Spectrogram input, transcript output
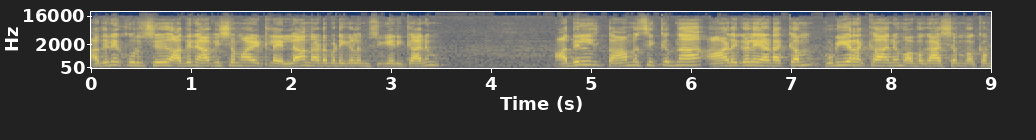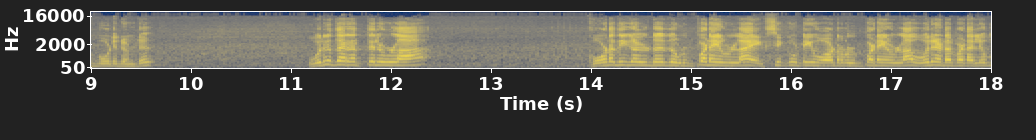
അതിനെക്കുറിച്ച് അതിനാവശ്യമായിട്ടുള്ള എല്ലാ നടപടികളും സ്വീകരിക്കാനും അതിൽ താമസിക്കുന്ന ആളുകളെ അടക്കം കുടിയിറക്കാനും അവകാശം വഖഫ് ബോർഡിനുണ്ട്. ഒരു തരത്തിലുള്ള കോടതികളുടെ ഉൾപ്പെടെയുള്ള എക്സിക്യൂട്ടീവ് ഓർഡർ ഉൾപ്പെടെയുള്ള ഒരിടപെടലും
